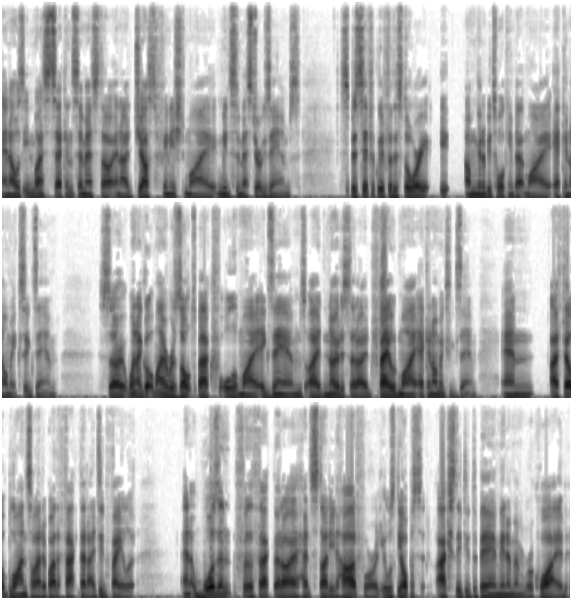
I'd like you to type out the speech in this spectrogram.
And I was in my second semester and I just finished my mid semester exams. Specifically for the story, it, I'm going to be talking about my economics exam. So when I got my results back for all of my exams, I had noticed that I'd failed my economics exam and I felt blindsided by the fact that I did fail it. And it wasn't for the fact that I had studied hard for it, it was the opposite. I actually did the bare minimum required.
